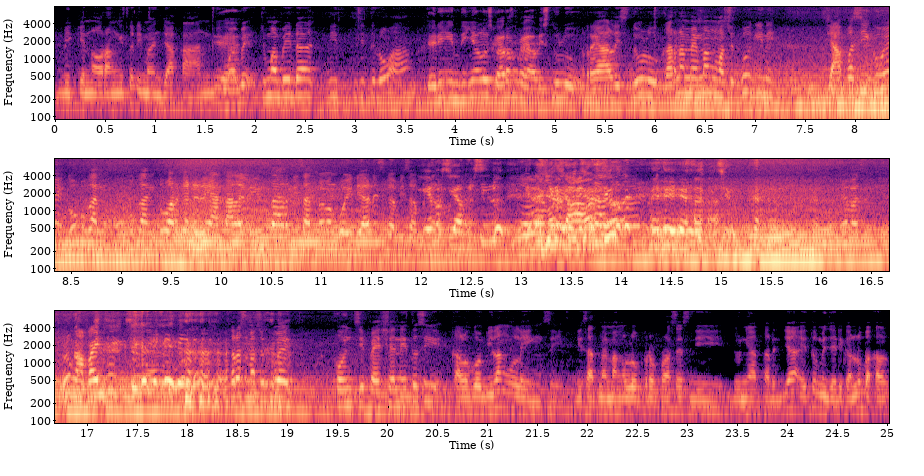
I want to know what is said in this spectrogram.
bikin orang itu dimanjakan. Cuma Iya. be- cuma beda di, di situ doang. Jadi intinya lu sekarang realis dulu. Realis dulu. Karena memang maksud gue gini siapa sih gue? Gue bukan bukan keluarga dari Atta Halilintar di saat memang gue idealis nggak bisa Iya siapa sih lu? Iya, emang siapa sih lu? Ya, maksud- lu ngapain sih? Terus maksud gue kunci passion itu sih kalau gue bilang link sih. Di saat memang lu berproses di dunia kerja itu menjadikan lu bakal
